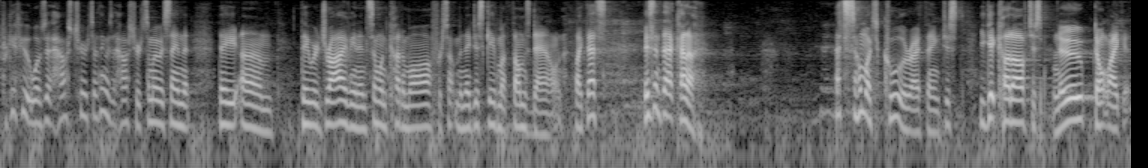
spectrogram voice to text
Forget who it was. at House Church? I think it was at House Church. Somebody was saying that they, um, they were driving and someone cut them off or something and they just gave them a thumbs down. Like, that's, isn't that kind of, that's so much cooler, I think. Just, you get cut off, just, nope, don't like it.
